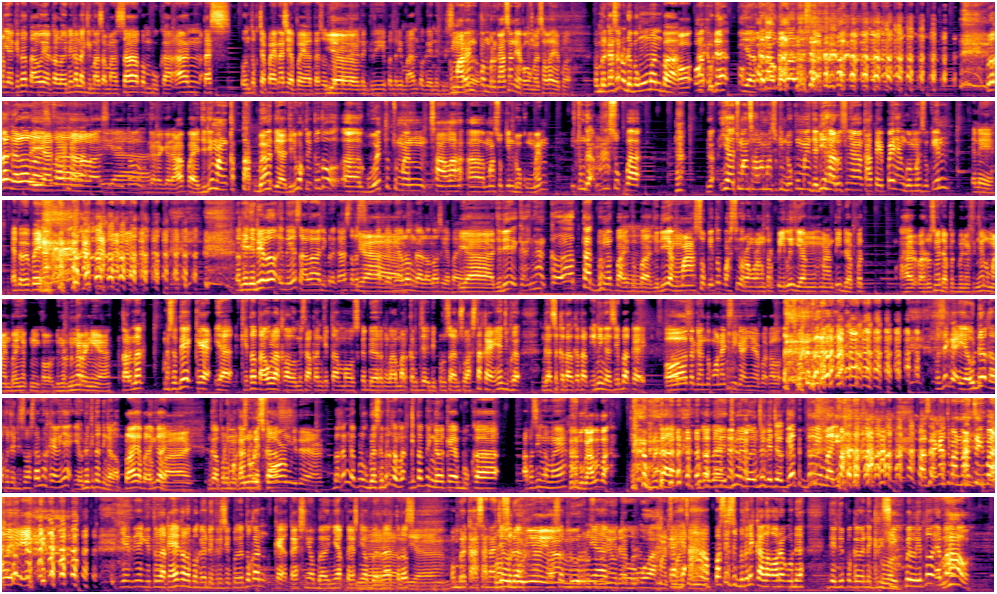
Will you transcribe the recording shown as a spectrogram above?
ya kita tahu ya kalau ini kan lagi masa-masa pembukaan tes untuk CPNS ya Pak ya tes untuk Iya. pegawai negeri penerimaan pegawai negeri Kemarin sipil. pemberkasan ya kalau nggak salah ya, Pak. pemberkasan udah pengumuman Pak Oh, oh eh, udah. Iya, kok kan tahu, aku lolos. Lo kan nggak lolos. Iya, saya nggak lolos. Iya. Itu gara-gara apa ya? Jadi emang ketat banget ya. Jadi waktu itu tuh eh, gue tuh cuman salah eh, masukin dokumen itu nggak masuk, Pak. Hah? Nggak, iya cuman salah masukin dokumen. Jadi harusnya KTP yang gue masukin Ini NPWP. Oke, jadi lo intinya salah di berkas terus Iya. akhirnya lo nggak lolos ya Pak? ya? Iya, jadi kayaknya ketat banget pak itu Hmm. pak. Jadi yang masuk itu pasti orang-orang terpilih yang nanti dapat har- harusnya dapat benefitnya lumayan banyak nih kalau denger-dengar ini ya. Karena maksudnya kayak ya kita tahu lah kalau misalkan kita mau sekedar ngelamar kerja di perusahaan swasta kayaknya juga nggak seketat-ketat ini nggak sih Pak? Kayak Oh, Harus- tergantung koneksi kayaknya ya pak kalau. maksudnya kayak ya udah kalau kerja di swasta mah kayaknya ya udah kita tinggal apply apalagi kayak apply. nggak perlu berkas nulis berkas form gitu ya. bahkan nggak perlu berkas berkas kita tinggal kayak buka apa sih namanya buka apa pak? buka buka baju gue joget joget terima gitu Pak saya kan cuma mancing pak. oh iya, iya. ya intinya gitu lah kayaknya kalau pegawai negeri sipil itu kan kayak tesnya banyak tesnya Iya, berat terus iya. pemberkasan aja udah Prosedurnya ya, prosedurnya prosedurnya gitu udah wah kayak apa sih sebenarnya kalau orang udah jadi pegawai negeri Wah. sipil itu emang Wow,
